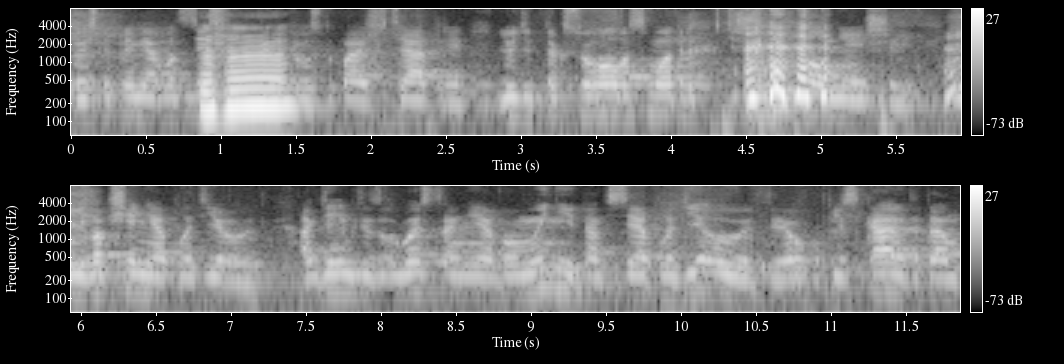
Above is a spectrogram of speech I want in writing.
То есть, например, вот здесь, Мгм. когда ты выступаешь в театре, люди так сурово смотрят в тишине полнейшей и вообще не аплодируют. А где-нибудь в другой стране, в Румынии, там все аплодируют и рукоплескают, и там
